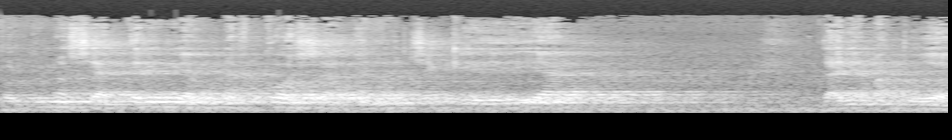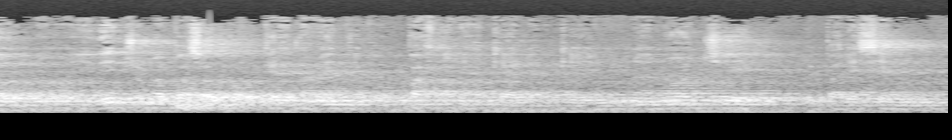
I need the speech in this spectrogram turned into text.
porque uno se atreve a unas cosas de noche que de día daría más pudor, ¿no? Y de hecho me ha pasado concretamente con páginas que, que en una noche me parecen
